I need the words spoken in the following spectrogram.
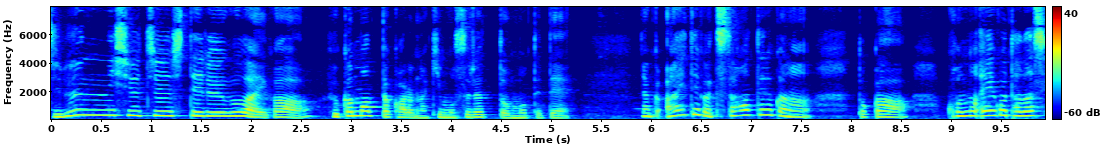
自分に集中してる具合が深まったからな気もすると思っててなんか相手が伝わってるかなとかこの英語正し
